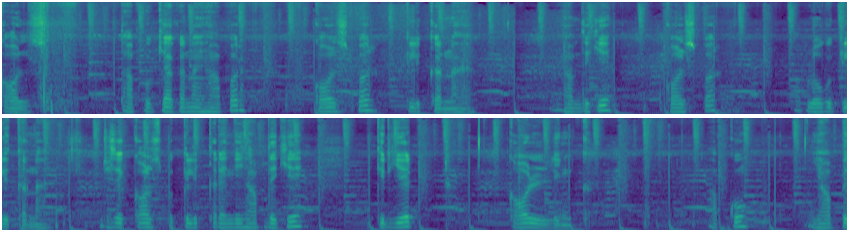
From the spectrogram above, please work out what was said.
कॉल्स तो आपको क्या करना है यहाँ पर? कॉल्स पर क्लिक करना है। आप देखिए कॉल्स पर आप लोगों को क्लिक करना है। जैसे कॉल्स पर क्लिक करेंगे, यहाँ पर देखिए क्रिएट कॉल लिंक आपको यहाँ पे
